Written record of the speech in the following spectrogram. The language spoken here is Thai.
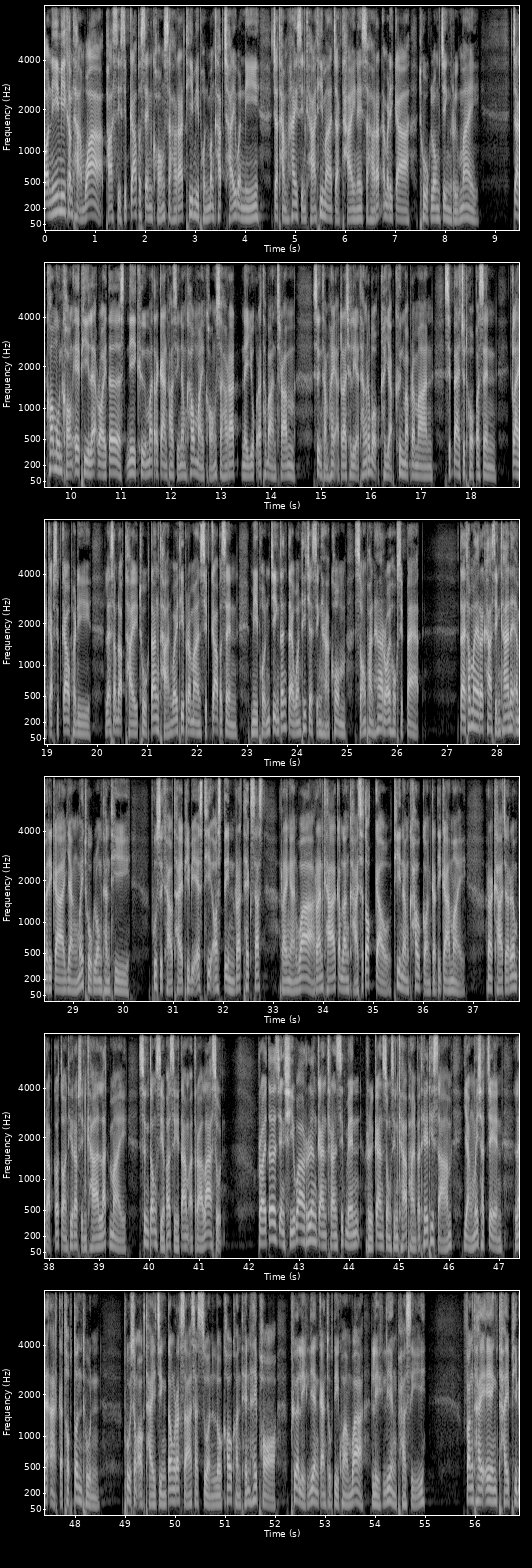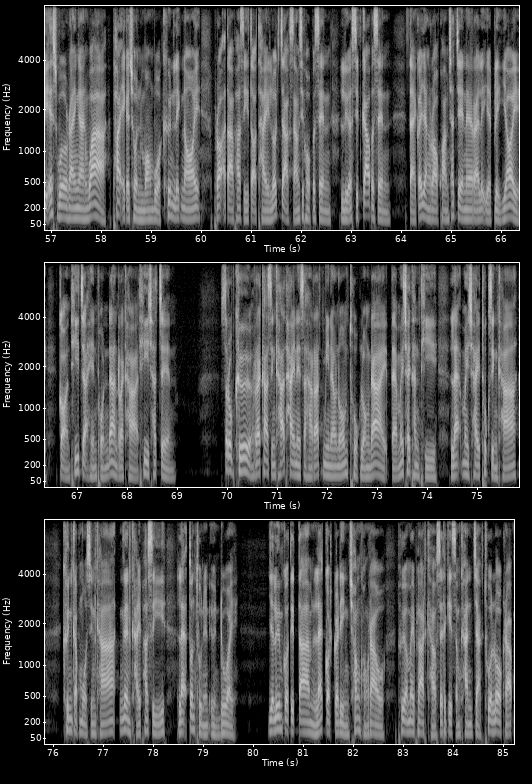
ตอนนี้มีคำถามว่าภาษี 19%ของสหรัฐที่มีผลบังคับใช้วันนี้ จะทำให้สินค้าที่มาจากไทยในสหรัฐอเมริกาถูกลงจริงหรือไม่ จากข้อมูลของ AP และ Reuters นี่คือมาตรการภาษีนำเข้าใหม่ของสหรัฐในยุครัฐบาลทรัมป์ซึ่งทำให้อัตราเฉลี่ยทั้งระบบขยับขึ้นมาประมาณ 18.6%ใกล้กับ 19 พอดี และสำหรับไทยถูกตั้งฐานไว้ที่ประมาณ 19%มีผลจริงตั้งแต่วันที่ 7 สิงหาคม 2568 แต่ทำไมราคาสินค้าในอเมริกายังไม่ถูกลงทันที ผู้สื่อข่าวไทย PBS ที่ออสติน รัฐเท็กซัส รายงานว่าร้านค้ากำลังขายสต็อกเก่าที่นำเข้าก่อนกติกาใหม่ ราคาจะเริ่มปรับก็ตอนที่รับสินค้าลัดใหม่ ซึ่งต้องเสียภาษีตามอัตราล่าสุดรอยเตอร์ยังชี้ว่าเรื่องการ transshipment หรือการส่งสินค้าผ่านประเทศที่ 3 ยังไม่ชัดเจน และอาจกระทบต้นทุน ผู้ส่งออกไทยจึงต้องรักษาสัดส่วน local content ให้พอ เพื่อหลีกเลี่ยงการถูกตีความว่าหลีกเลี่ยงภาษี ฝั่งไทยเองไทย PBS World รายงานว่า ภาคเอกชนมองบวกขึ้นเล็กน้อย เพราะอัตราภาษีต่อไทยลดจาก 36%เหลือ 19%แต่ก็ยังรอความชัดเจนในรายละเอียดปลีกย่อย ก่อนที่จะเห็นผลด้านราคาที่ชัดเจน สรุปคือ ราคาสินค้าไทยในสหรัฐมีแนวโน้มถูกลงได้ แต่ไม่ใช่ทันที และไม่ใช่ทุกสินค้า ขึ้นกับหมวดสินค้า เงื่อนไขภาษี และต้นทุนอื่น ๆ ด้วย อย่าลืมกดติดตามและกดกระดิ่งช่องของเรา เพื่อไม่พลาดข่าวเศรษฐกิจสำคัญจากทั่วโลกครับ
